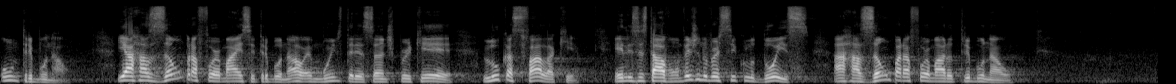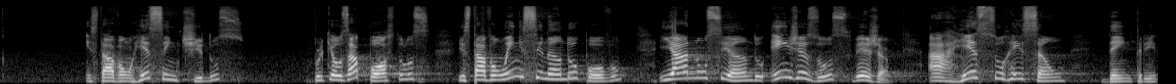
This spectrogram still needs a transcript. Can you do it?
um tribunal. E a razão para formar esse tribunal é muito interessante, porque Lucas fala aqui. Eles estavam, veja no versículo 2, a razão para formar o tribunal. Estavam ressentidos, porque os apóstolos estavam ensinando o povo e anunciando em Jesus, veja, a ressurreição dentre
